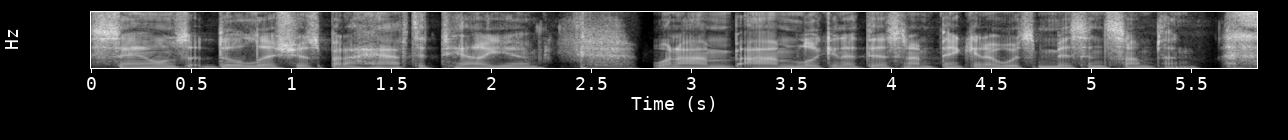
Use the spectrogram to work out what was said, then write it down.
Sounds delicious, but I have to tell you, when I'm I'm looking at this and I'm thinking, oh, it's missing something.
